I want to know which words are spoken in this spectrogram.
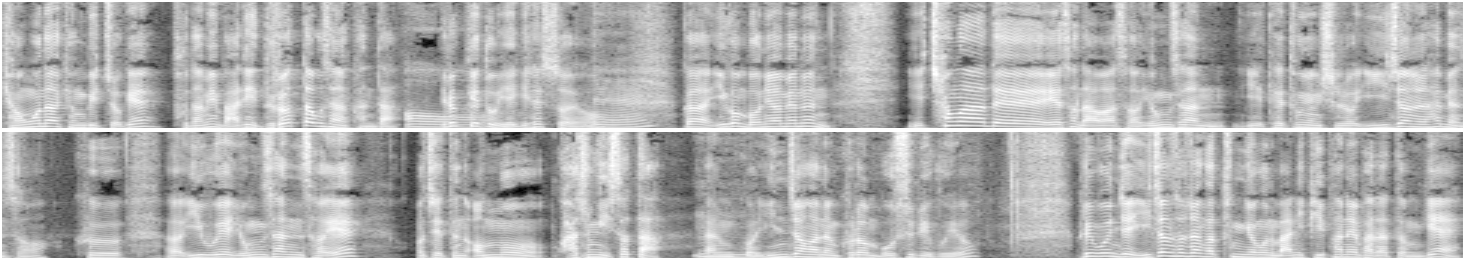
경호나 경비 쪽에 부담이 많이 늘었다고 생각한다. 어. 이렇게 도 얘기를 했어요. 네. 그러니까 이건 뭐냐면은 이 청와대에서 나와서 용산 이 대통령실로 이전을 하면서 그 어, 이후에 용산서에 어쨌든 업무 과중이 있었다라는 음. 걸 인정하는 그런 모습이고요. 그리고 이제 이전 서장 같은 경우는 많이 비판을 받았던 게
